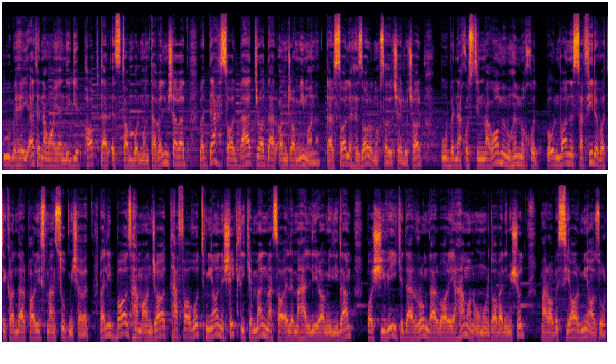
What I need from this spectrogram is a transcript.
او به هیئت نمایندگی پاپ در استانبول منتقل می شود و ده سال بعد را در آنجا می ماند در سال 1944 او به نخستین مقام مهم خود به عنوان سفیر واتیکان در پاریس منصوب می شود ولی باز هم آنجا تفاوت میان شکلی که من مسائل محلی را می دیدم با شیوهی که در روم درباره همان امور داوری می شد مرا بسیار می آزرد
